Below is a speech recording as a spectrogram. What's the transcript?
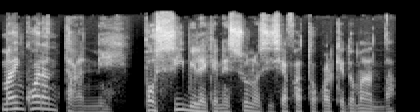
Ma in 40 anni, possibile che nessuno si sia fatto qualche domanda?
